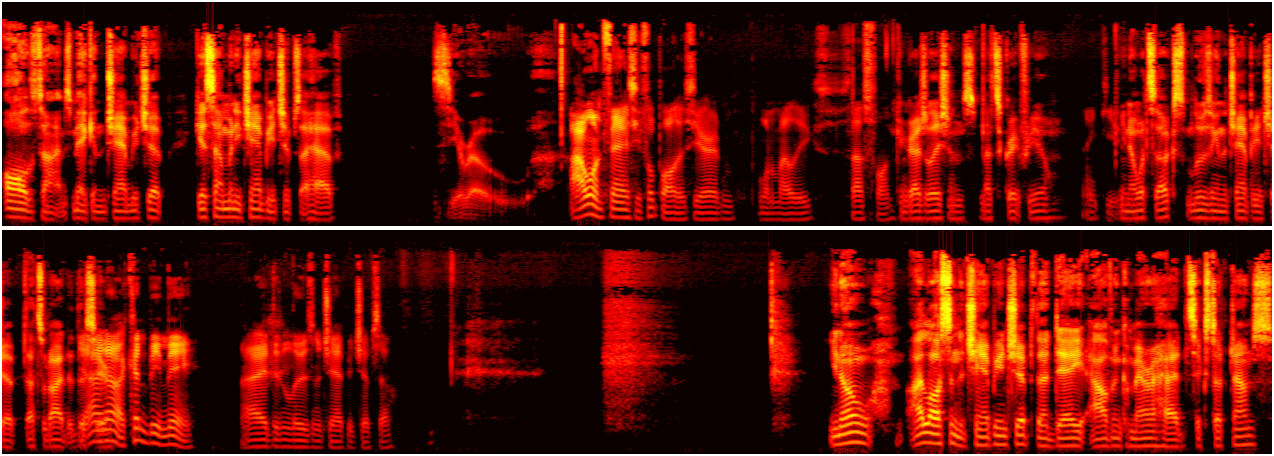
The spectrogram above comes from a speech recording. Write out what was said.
All the times making the championship. Guess how many championships I have? Zero. I won fantasy football this year in one of my leagues. So that's fun. Congratulations. That's great for you. Thank you. You know what sucks? Losing in the championship. That's what I did this yeah, year. I know. It couldn't be me. I didn't lose in the championship, so You know, I lost in the championship the day Alvin Kamara had six touchdowns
